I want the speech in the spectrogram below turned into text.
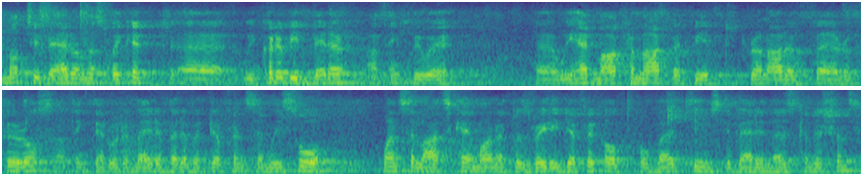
not too bad on this wicket. Uh, we could have been better. I think we were uh, we had marked him out, but we had run out of uh, referrals. I think that would have made a bit of a difference. And we saw once the lights came on, it was really difficult for both teams to bat in those conditions.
